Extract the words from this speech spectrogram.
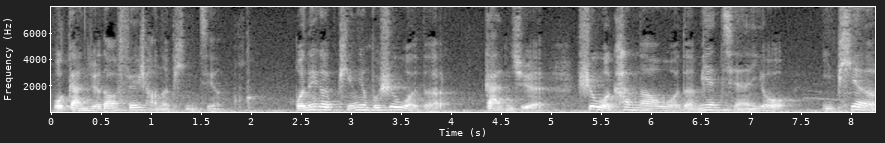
我感觉到非常的平静，我那个平静不是我的感觉，是我看到我的面前有一片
